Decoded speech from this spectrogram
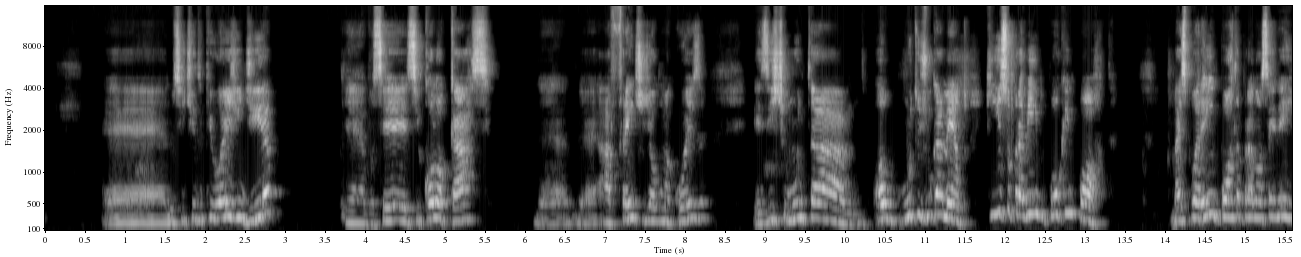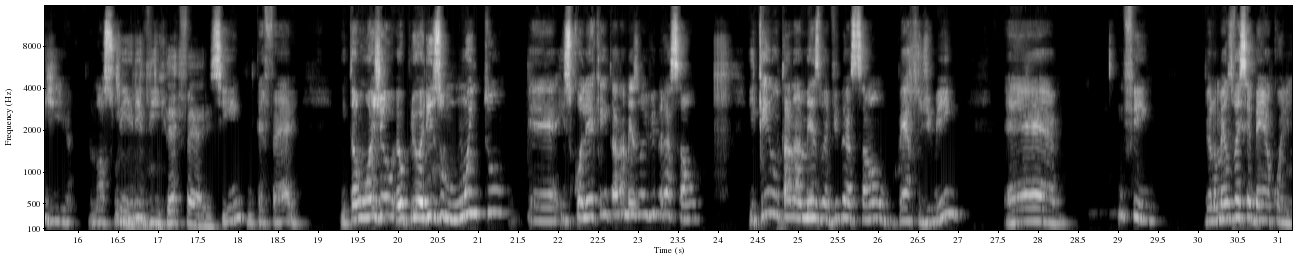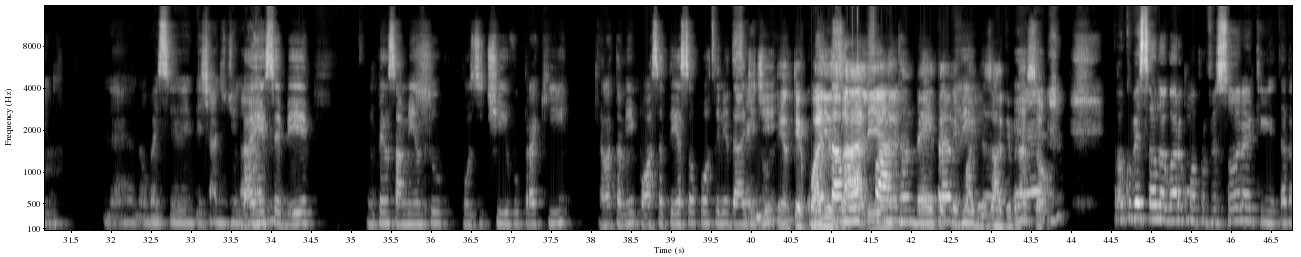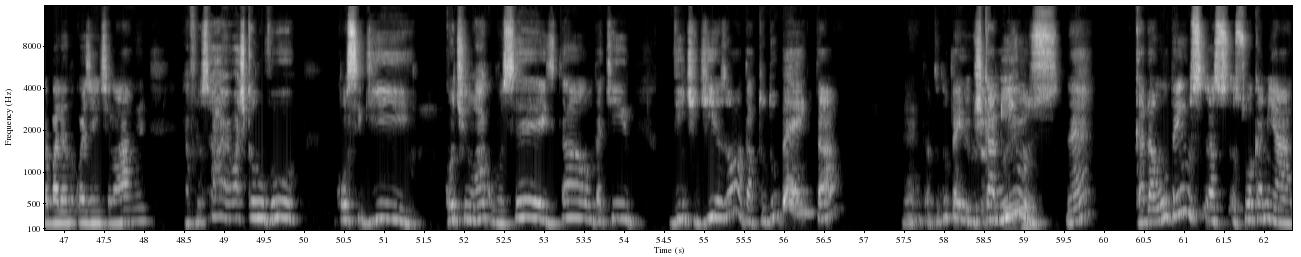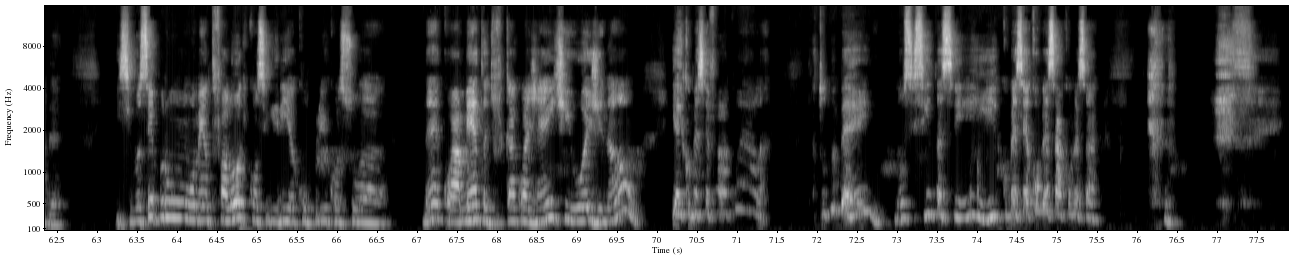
É, no sentido que hoje em dia, é, você se colocar-se né, é, à frente de alguma coisa, existe muita, muito julgamento. Que isso para mim pouco importa. Mas, porém, importa para a nossa energia, o nosso Sim, ir e vir. interfere. Sim, interfere. Então hoje eu, eu priorizo muito é, escolher quem está na mesma vibração. E quem não está na mesma vibração perto de mim, é, enfim, pelo menos vai ser bem acolhido. Né? Não vai ser deixado de lado. Vai receber um pensamento positivo para que ela também possa ter essa oportunidade de equalizar ali, né? também é, vida. equalizar a vibração. Estava conversando agora com uma professora que está trabalhando com a gente lá, né? Ela falou assim: ah, eu acho que eu não vou conseguir continuar com vocês e tal, daqui 20 dias, ó, tá tudo bem, tá? Né? Tá tudo bem. Os Tranquilo. caminhos, né? Cada um tem os- a, su- a sua caminhada. E se você por um momento falou que conseguiria cumprir com a sua, né, com a meta de ficar com a gente e hoje não, e aí comecei a falar com ela. Tá tudo bem, não se sinta assim. E comecei a conversar, conversar.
